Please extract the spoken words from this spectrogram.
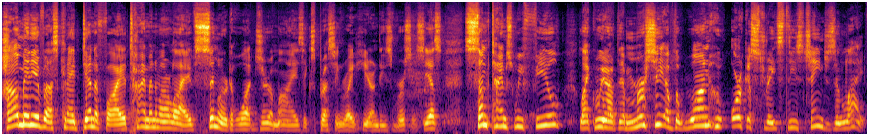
How many of us can identify a time in our lives similar to what Jeremiah is expressing right here in these verses? Yes, sometimes we feel like we are at the mercy of the one who orchestrates these changes in life.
